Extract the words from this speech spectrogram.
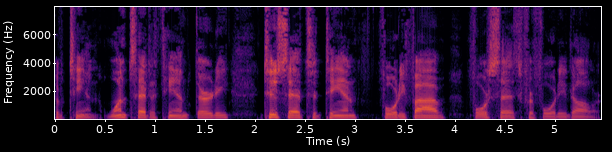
of 10. One set of 10, 30, two sets of 10, 45, four sets for $40.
